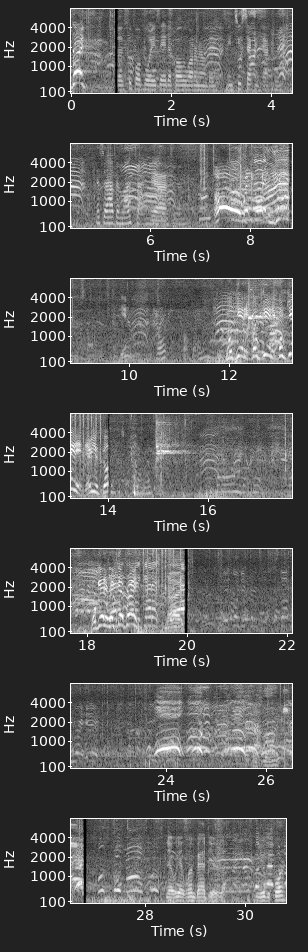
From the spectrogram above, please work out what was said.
Brian! The football boys ate up all the watermelon dude, in two seconds actually. That's what happened last time. Yeah. Oh, way to go again. What? Go get it, go get it, go get it. There you go. Go get it right there, Brian. Get it. Nice. Yeah, we had one bad deer la- year before.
